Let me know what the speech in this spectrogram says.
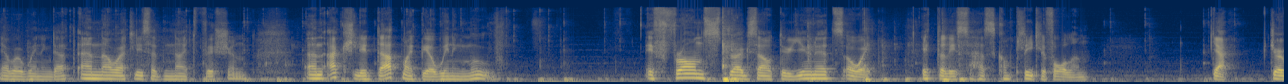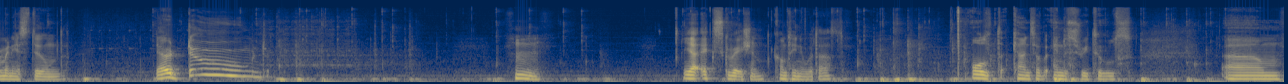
Yeah, we're winning that. And now at least have night vision. And actually, that might be a winning move. If France drags out their units... Oh wait, Italy has completely fallen. Yeah, Germany is doomed. They're doomed! Hmm. Yeah, excavation. Continue with that. All kinds of industry tools. Um,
